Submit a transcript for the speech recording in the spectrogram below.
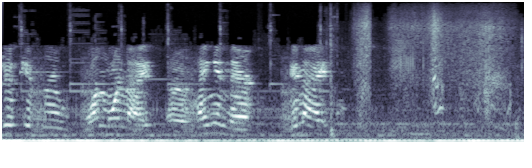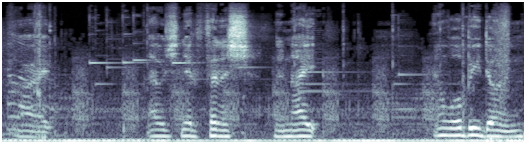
just get through one more night. Uh, hang in there. Good night. Alright. Now we just need to finish the night. And we'll be done.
